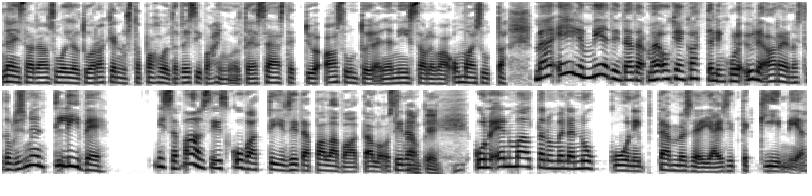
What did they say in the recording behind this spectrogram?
Näin saadaan suojeltua rakennusta pahoilta vesivahingoilta ja säästettyä asuntoja ja niissä olevaa omaisuutta. Mä eilen mietin tätä, mä oikein kattelin kuule Yle Areenasta, tuli sellainen live missä vaan siis kuvattiin sitä palavaa taloa. Siinä, okay. Kun en malttanut mennä nukkuun, niin tämmöiseen jäi sitten kiinni ja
